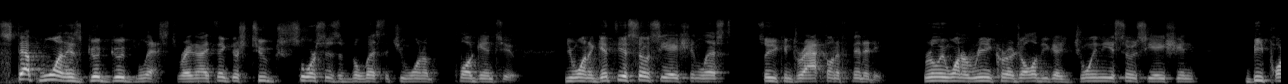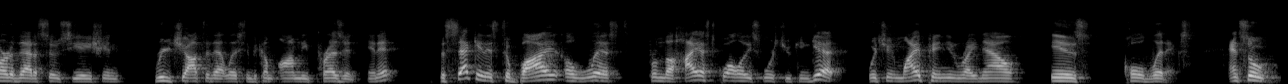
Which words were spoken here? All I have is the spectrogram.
step one is good, good list, right? And I think there's two sources of the list that you want to plug into. You want to get the association list so you can draft on affinity. Really want to re-encourage all of you guys join the association, be part of that association, reach out to that list and become omnipresent in it. The second is to buy a list from the highest quality source you can get, which in my opinion right now is Coldlytics. And so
